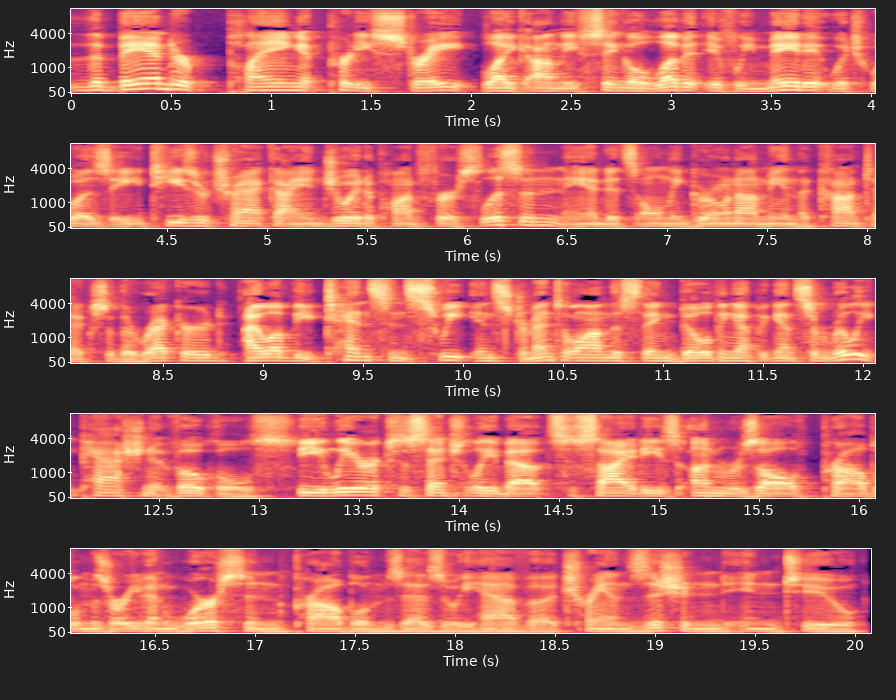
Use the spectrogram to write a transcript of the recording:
the band are playing it pretty straight, like on the single Love It If We Made It, which was a teaser track I enjoyed upon first listen, and it's only grown on me in the context of the record. I love the tense and sweet instrumental on this thing, building up against some really passionate vocals. The lyrics essentially about society's unresolved problems or even worsened problems as we have uh, transitioned into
